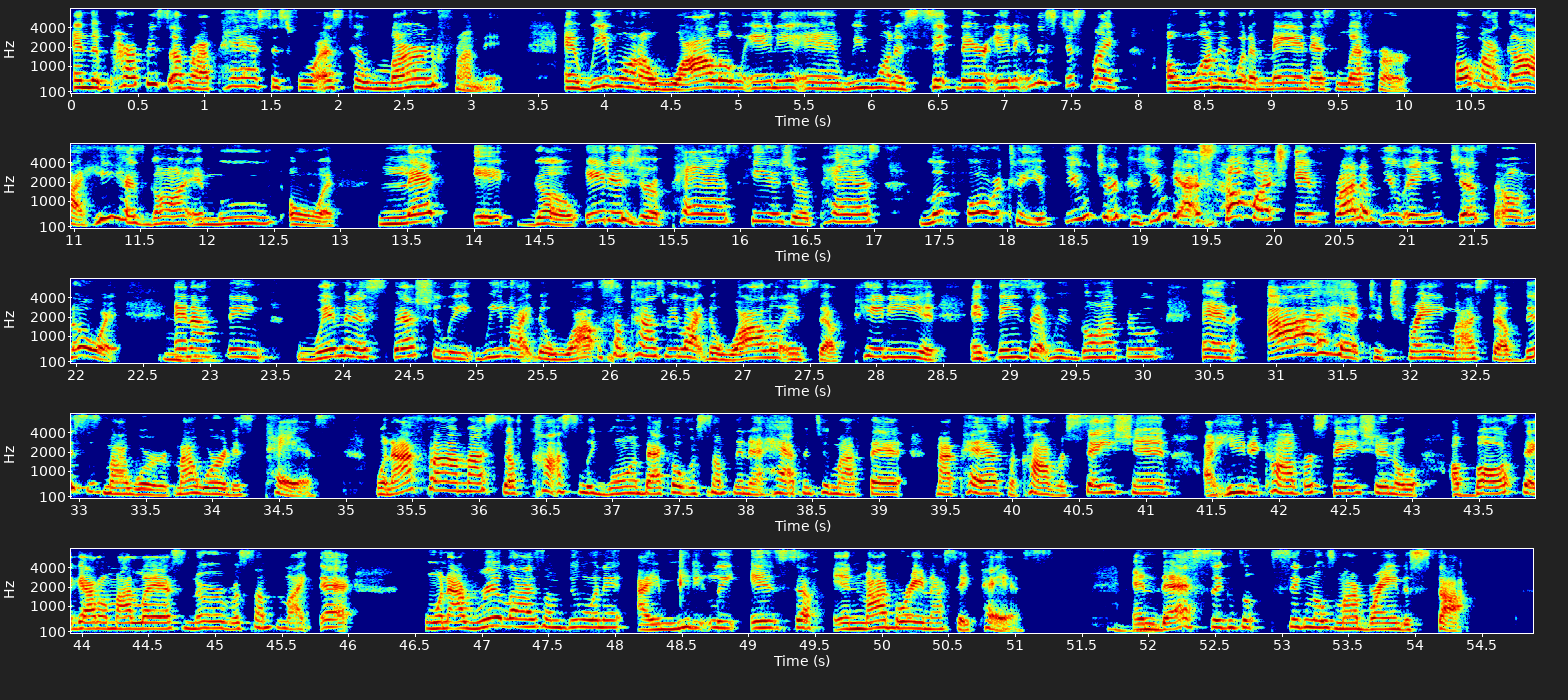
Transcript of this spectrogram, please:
And the purpose of our past is for us to learn from it and we want to wallow in it and we want to sit there in it. And it's just like a woman with a man that's left her. Oh my God, he has gone and moved on. Let it go. It is your past. He is your past. Look forward to your future because you got so much in front of you and you just don't know it. Mm-hmm. And I mm-hmm. think women, especially, we like to wallow. Sometimes we like to wallow in self pity and, and things that we've gone through. And I had to train myself. This is my word. My word is past. When I find myself constantly going back over something that happened to my fat, my past, a conversation, a heated conversation, or a boss that got on my last nerve, or something like that. When I realize I'm doing it, I immediately in self in my brain I say pass, mm-hmm. and that signal, signals my brain to stop.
